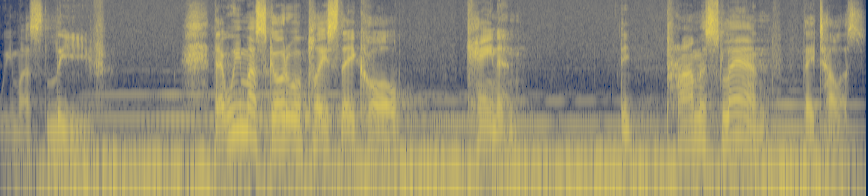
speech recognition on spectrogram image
We must leave, that we must go to a place they call Canaan, the promised land, they tell us.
